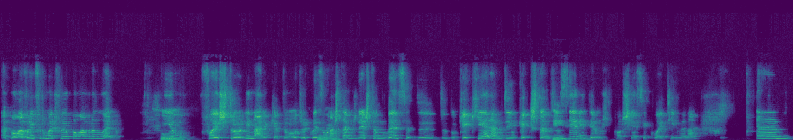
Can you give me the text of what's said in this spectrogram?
a palavra enfermeiro foi a palavra do ano. Foi. E eu, foi extraordinário, que é então outra coisa, foi. lá estamos nesta mudança de, de, do que é que éramos e o que é que estamos sim, a ser em termos de consciência coletiva, não é? Um,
